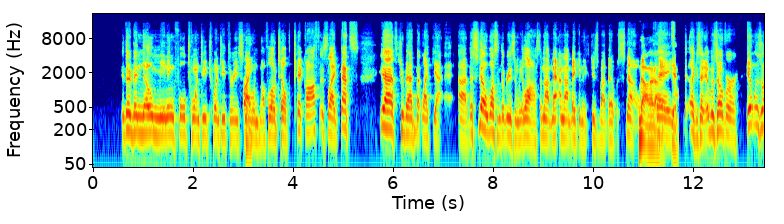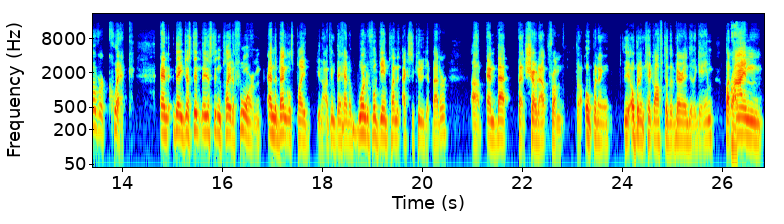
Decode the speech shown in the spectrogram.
There had been no meaningful 2023 snow right. in Buffalo till kickoff. It's like that's yeah, it's too bad, but like, yeah, uh, the snow wasn't the reason we lost. I'm not, ma- I'm not making an excuse about that. It was snow. No, no, no. They, yeah. like I said, it was over. It was over quick, and they just didn't. They just didn't play to form. And the Bengals played. You know, I think they had a wonderful game plan and executed it better, uh, and that that showed out from the opening, the opening kickoff to the very end of the game. But right. I'm,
